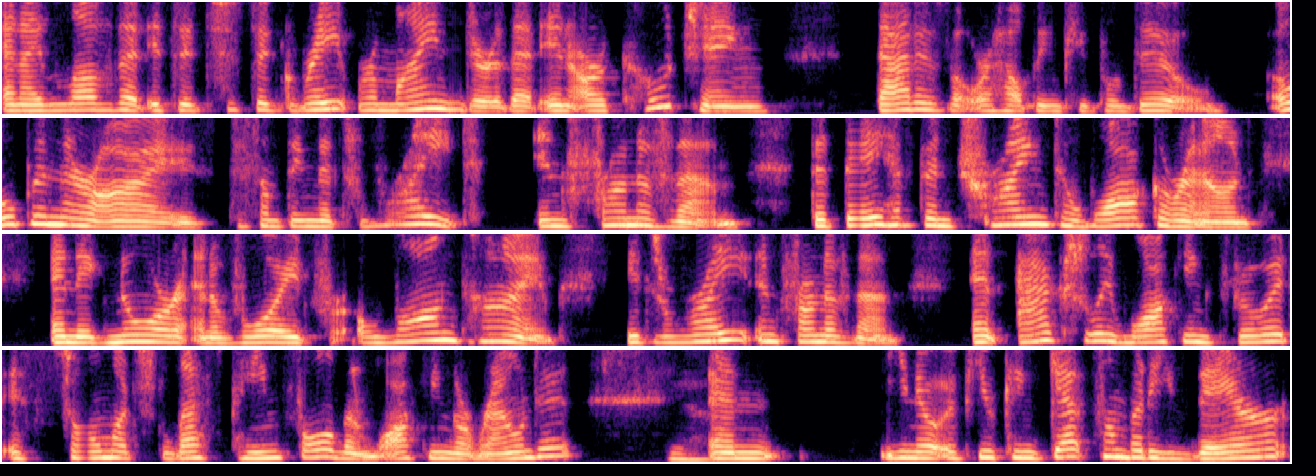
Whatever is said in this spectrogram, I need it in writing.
And i love that it's, it's just a great reminder that in our coaching that is what we're helping people do. Open their eyes to something that's right in front of them that they have been trying to walk around and ignore and avoid for a long time. It's right in front of them. And actually walking through it is so much less painful than walking around it. Yeah. and you know if you can get somebody there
